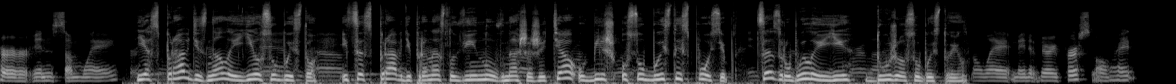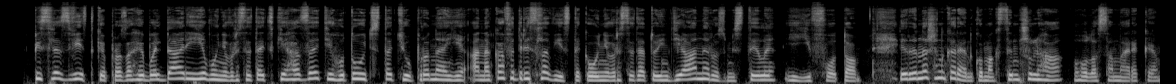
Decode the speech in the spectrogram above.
her in some way. Я справді знала її особисто, і це справді принесло війну в наше життя у більш особистий спосіб. Це зробило її дуже особистою. Після звістки про загибель Дарії в університетській газеті готують статтю про неї. А на кафедрі славістики університету Індіани розмістили її фото. Ірина Шенкаренко, Максим Шульга, Голос Америки.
